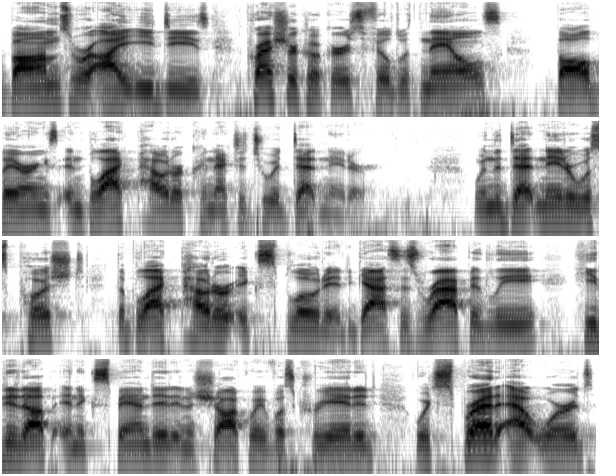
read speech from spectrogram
bombs were IEDs, pressure cookers filled with nails, ball bearings, and black powder connected to a detonator. When the detonator was pushed, the black powder exploded. Gases rapidly heated up and expanded, and a shockwave was created, which spread outwards,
